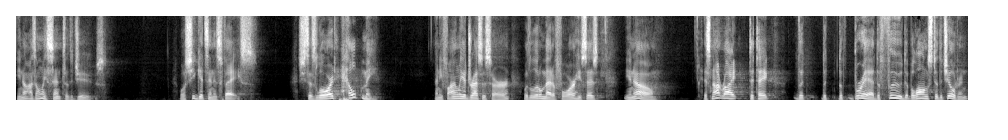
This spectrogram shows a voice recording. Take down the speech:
You know, I was only sent to the Jews. Well, she gets in his face. She says, Lord, help me. And he finally addresses her with a little metaphor. He says, You know, it's not right to take the, the, the bread, the food that belongs to the children,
